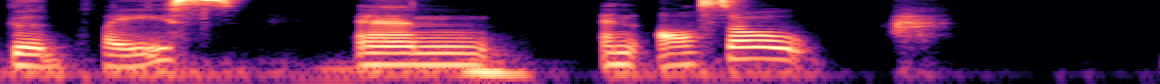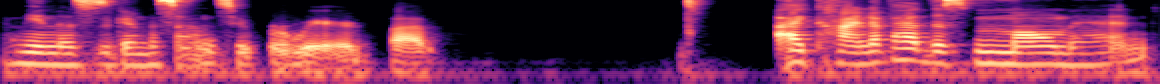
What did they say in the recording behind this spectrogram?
good place. And, and also, I mean, this is going to sound super weird, but I kind of had this moment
